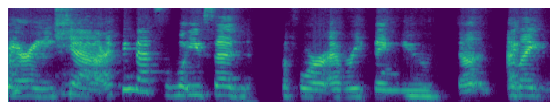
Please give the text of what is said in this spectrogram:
very Yeah, I think that's what you said before everything you've mm-hmm. done. And like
